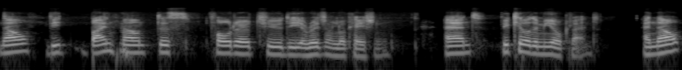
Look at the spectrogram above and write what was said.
Now we bind mount this folder to the original location and we kill the MIO client. And now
